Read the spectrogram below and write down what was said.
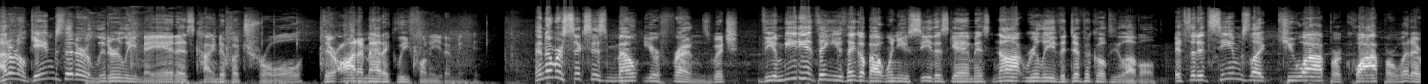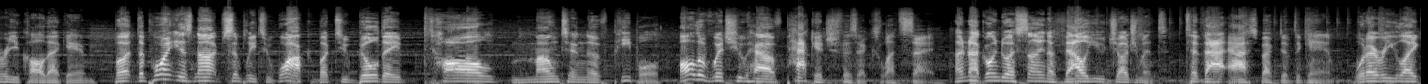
I don't know, games that are literally made as kind of a troll, they're automatically funny to me. And number six is Mount Your Friends, which the immediate thing you think about when you see this game is not really the difficulty level. It's that it seems like QWOP or QWOP or whatever you call that game. But the point is not simply to walk, but to build a tall mountain of people, all of which who have package physics, let's say. I'm not going to assign a value judgment to that aspect of the game. Whatever you like,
